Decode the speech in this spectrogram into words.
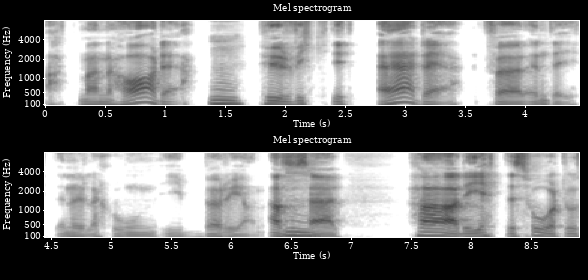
att man har det? Mm. Hur viktigt är det för en dejt, en relation i början? Alltså Mm. så här, ha, det är jättesvårt och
